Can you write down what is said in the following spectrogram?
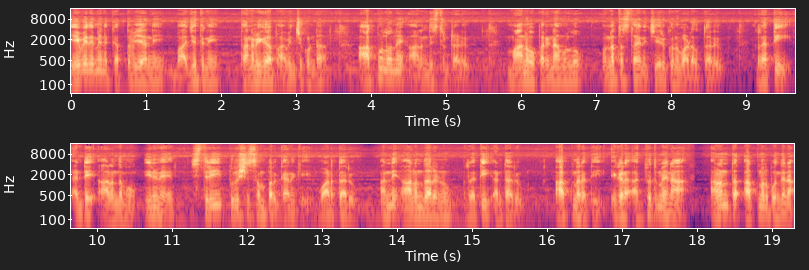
ఏ విధమైన కర్తవ్యాన్ని బాధ్యతని తనవిగా భావించకుండా ఆత్మలోనే ఆనందిస్తుంటాడు. మానవ పరిణామంలో ఉన్నత స్థాయిని చేరుకున్నవాడవుతాడు. రతి అంటే ఆనందము. దీనినే స్త్రీ పురుష సంపర్కానికి వాడతారు. అన్ని ఆనందాలను రతి అంటారు. ఆత్మరతి ఇక్కడ అద్భుతమైన అనంత ఆత్మను పొందిన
